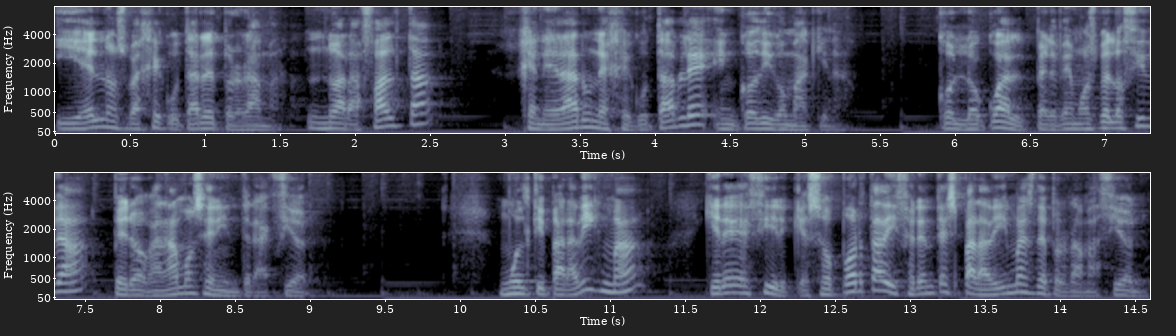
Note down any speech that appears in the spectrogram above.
y él nos va a ejecutar el programa. No hará falta generar un ejecutable en código máquina, con lo cual perdemos velocidad pero ganamos en interacción. Multiparadigma quiere decir que soporta diferentes paradigmas de programación.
